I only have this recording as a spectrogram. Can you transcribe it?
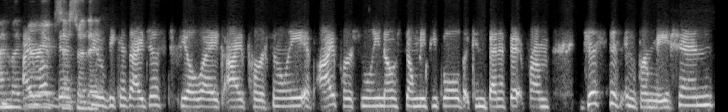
I'm like I love this with too it. because I just feel like I personally, if I personally know so many people that can benefit from just this information,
